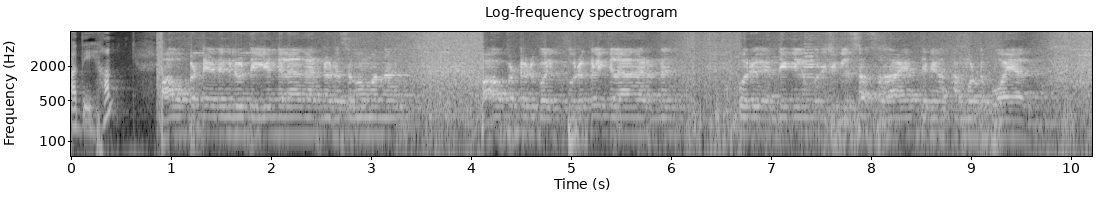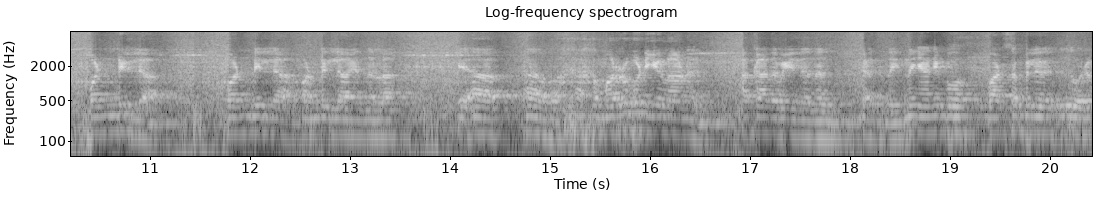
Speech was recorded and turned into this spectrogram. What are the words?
അദ്ദേഹം. പാവപ്പെട്ട ഏതെങ്കിലും തെയ്യം കലാകാരന് ഒരു അസുഖം വന്നാൽ പാവപ്പെട്ട ഒരു പുരക്കളി കലാകാരന് ഒരു എന്തെങ്കിലും ഒരു ചികിത്സാ സഹായത്തിന് അങ്ങോട്ട് പോയാൽ ഫണ്ടില്ല ഫണ്ടില്ല ഫണ്ടില്ല എന്നുള്ള മറുപടികളാണ് അക്കാദമിയിൽ നിന്ന് കേൾക്കുന്നത്. ഇന്ന് ഞാനിപ്പോൾ വാട്സപ്പിൽ ഒരു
